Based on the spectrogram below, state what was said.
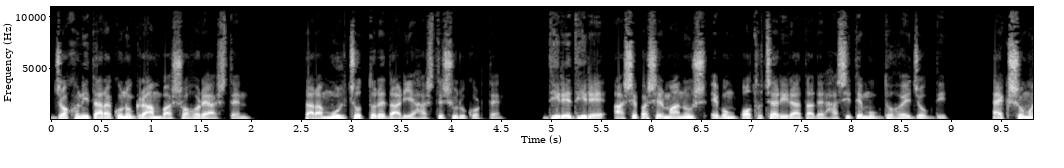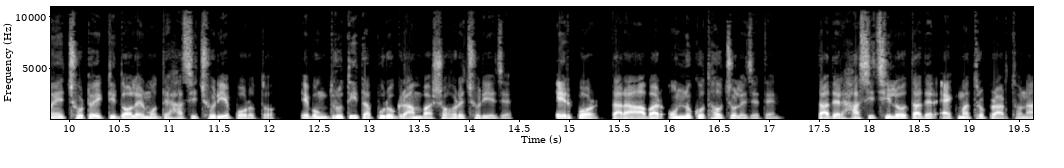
যখনই তারা কোনো গ্রাম বা শহরে আসতেন, তারা মূল চত্বরে দাঁড়িয়ে হাসতে শুরু করতেন। ধীরে ধীরে আশেপাশের মানুষ এবং পথচারীরা তাদের হাসিতে মুগ্ধ হয়ে যোগ দিত। এক সময়ে ছোট একটি দলের মধ্যে হাসি ছড়িয়ে পড়ত, এবং দ্রুতই তা পুরো গ্রাম বা শহরে ছড়িয়ে যেত এরপর তারা আবার অন্য কোথাও চলে যেতেন। তাদের হাসি ছিল তাদের একমাত্র প্রার্থনা,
